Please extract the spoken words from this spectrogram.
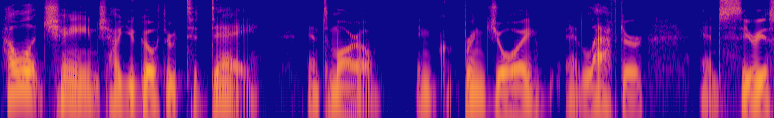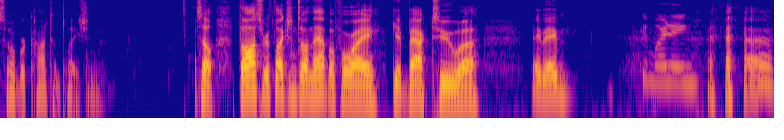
How will it change how you go through today and tomorrow and g- bring joy and laughter and serious, sober contemplation? So, thoughts, reflections on that before I get back to, uh, hey, babe. Good morning.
